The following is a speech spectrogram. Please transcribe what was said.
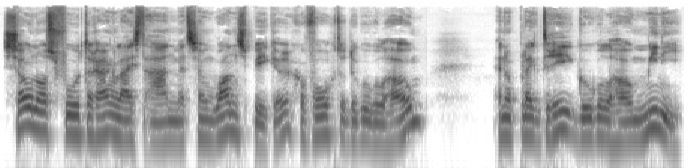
Sonos voert de ranglijst aan met zijn One Speaker, gevolgd door de Google Home. En op plek 3 Google Home Mini.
